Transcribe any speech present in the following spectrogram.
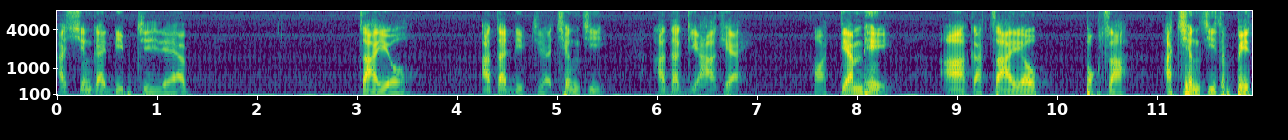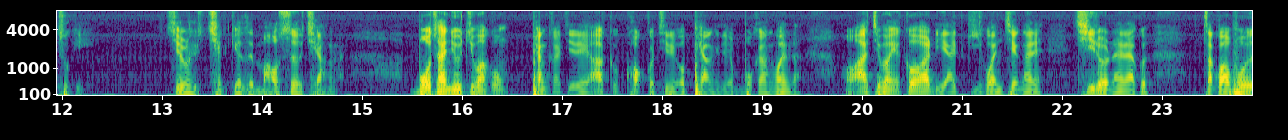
啊先甲立一粒炸药，啊再立一粒枪支，啊再夹起来，哦点火，啊甲炸药爆炸，啊枪支就飞出去。就枪叫做毛瑟枪，无参像即马讲骗个一个，啊，佫扩过一个，佫骗一个，无共款啦。哦，啊，即马佫较厉害机关枪安尼，起落来来佫十外铺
